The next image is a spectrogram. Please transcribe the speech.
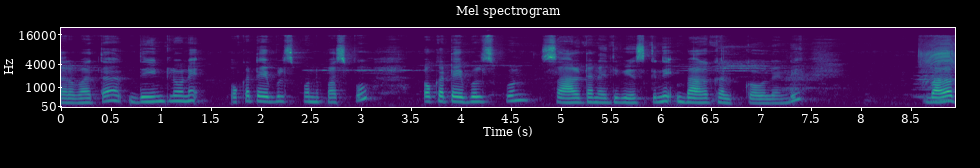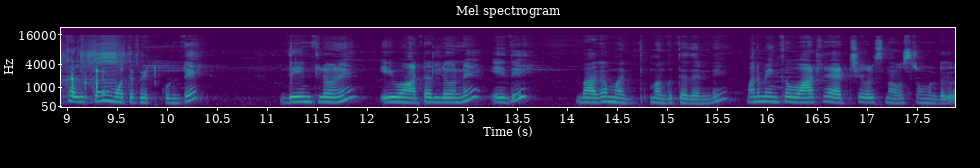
తర్వాత దీంట్లోనే ఒక టేబుల్ స్పూన్ పసుపు ఒక టేబుల్ స్పూన్ సాల్ట్ అనేది వేసుకుని బాగా కలుపుకోవాలండి. బాగా కలుపుకొని మూత పెట్టుకుంటే దీంట్లోనే ఈ వాటర్లోనే ఇది బాగా మగ్ మగ్గుతుందండి. మనం ఇంకా వాటర్ యాడ్ చేయవలసిన అవసరం ఉండదు.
